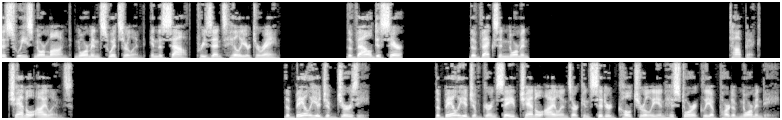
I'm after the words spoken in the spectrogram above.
The Suisse Normande Norman Switzerland, in the south, presents hillier terrain. The Val de Saire The Vexin Normand Channel Islands The bailliage of Jersey The bailliage of Guernsey Channel Islands are considered culturally and historically a part of Normandy.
